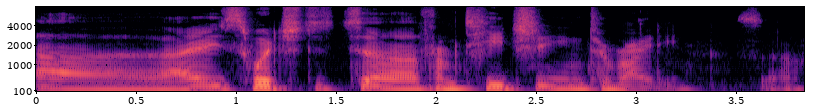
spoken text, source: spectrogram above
I switched to, uh, from teaching to writing. So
